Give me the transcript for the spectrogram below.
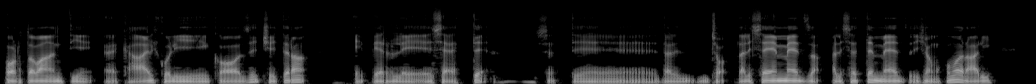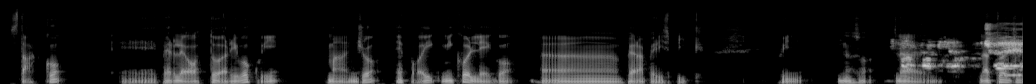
porto avanti eh, calcoli, cose, eccetera, e per le 7, 7 dalle, cioè, dalle 6 e mezza alle 7 e mezza, diciamo come orari, stacco, e per le 8 arrivo qui mangio e poi mi collego uh, per Aperispeak. Quindi, non so, la, la cioè, tua...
